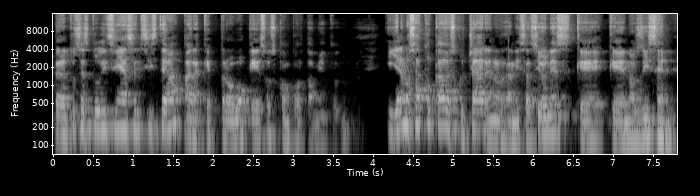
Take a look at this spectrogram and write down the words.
Pero entonces tú diseñas el sistema para que provoque esos comportamientos. Y ya nos ha tocado escuchar en organizaciones que, que, nos dicen,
